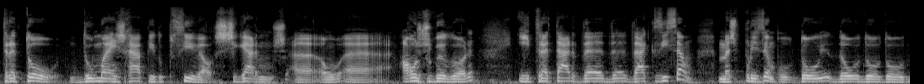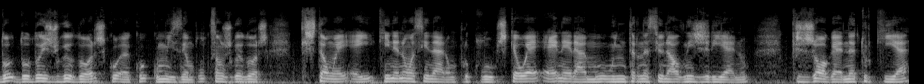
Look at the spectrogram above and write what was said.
tratou do mais rápido possível chegarmos ao jogador e tratar da, da, da, aquisição. Mas, por exemplo, dou, dou, dou, dou, dois jogadores como exemplo, que são jogadores que estão aí, que ainda não assinaram por clubes, que é o Eneram, o internacional nigeriano, que joga na Turquia,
